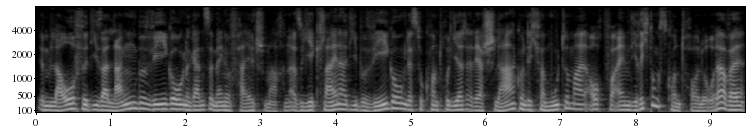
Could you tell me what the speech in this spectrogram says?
im Laufe dieser langen Bewegung eine ganze Menge falsch machen. Also je kleiner die Bewegung, desto kontrollierter der Schlag und ich vermute mal auch vor allem die Richtungskontrolle, oder? Weil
